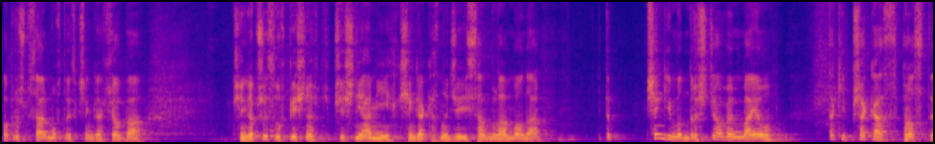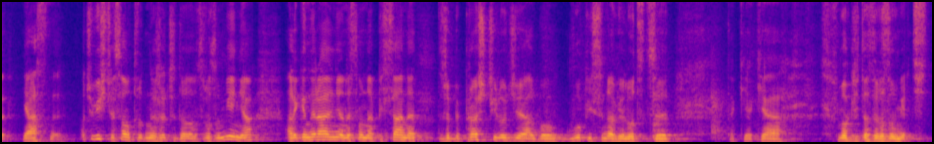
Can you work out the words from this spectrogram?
Oprócz psalmów to jest Księga Hioba, Księga Przysłów, pieśnia, pieśniami, Księga Kaznodziei Salomona. księgi mądrościowe mają taki przekaz prosty, jasny. Oczywiście są trudne rzeczy do zrozumienia, ale generalnie one są napisane, żeby prości ludzie albo głupi synowie ludzcy, taki jak ja, mogli to zrozumieć.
